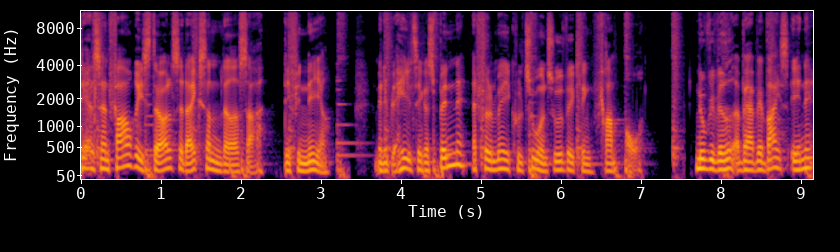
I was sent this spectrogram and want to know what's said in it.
Det er altså en farverig størrelse, der ikke sådan lader sig definere. Men det bliver helt sikkert spændende at følge med i kulturens udvikling fremover. Nu er vi ved at være ved vejs ende,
